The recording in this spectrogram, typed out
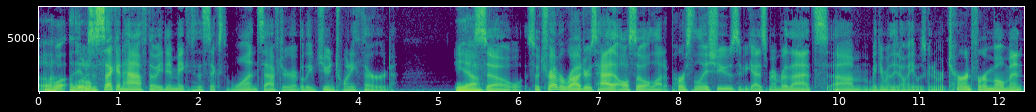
a, Well, a it was the second half though. He didn't make it to the sixth once after I believe June 23rd. yeah. So so Trevor Rogers had also a lot of personal issues. If you guys remember that, um, we didn't really know he was going to return for a moment.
